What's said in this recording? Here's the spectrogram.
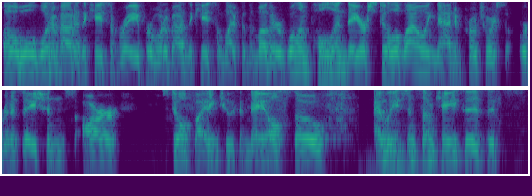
oh, well, what about in the case of rape or what about in the case of life of the mother? Well, in Poland, they are still allowing that, and pro choice organizations are still fighting tooth and nail. So, at least in some cases, it's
